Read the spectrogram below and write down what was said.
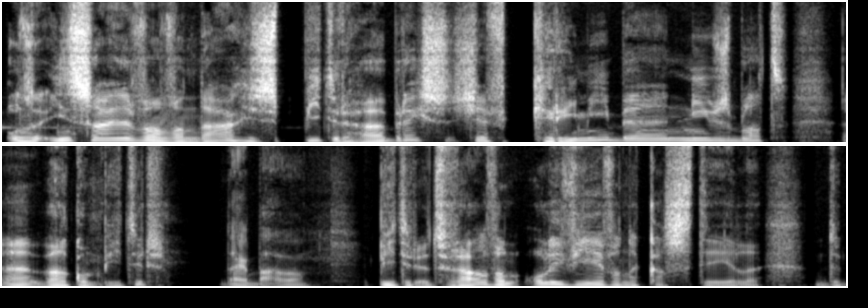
Onze insider van vandaag is Pieter Huibrechts, chef crimi bij Nieuwsblad. Eh, welkom Pieter. Dag Bouwen. Pieter, het verhaal van Olivier van de Kastelen, de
